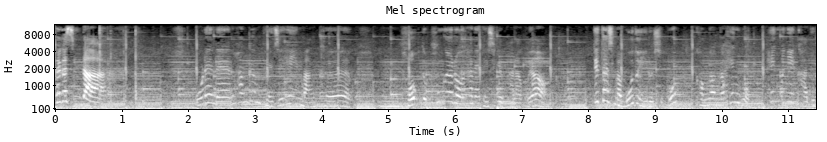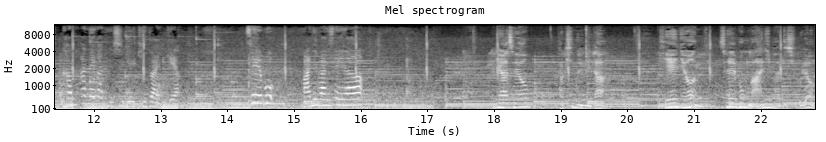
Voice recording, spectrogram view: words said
밝았습니다. 올해는 황금 돼지 해인 만큼 음, 더욱더 풍요로운 한 해 되시길 바라고요. 뜻하신 바 모두 이루시고 건강과 행복, 행운이 가득한 한 해가 되시길 기도할게요. 새해 복 많이 받으세요. 안녕하세요. 박신우입니다. 기해년 새해 복 많이 받으시고요.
